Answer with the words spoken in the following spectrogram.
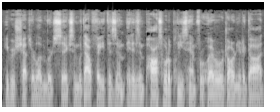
Hebrews chapter 11, verse 6. And without faith, it is impossible to please him, for whoever will draw near to God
